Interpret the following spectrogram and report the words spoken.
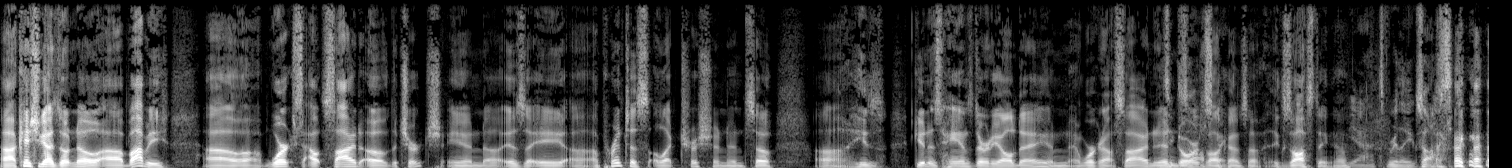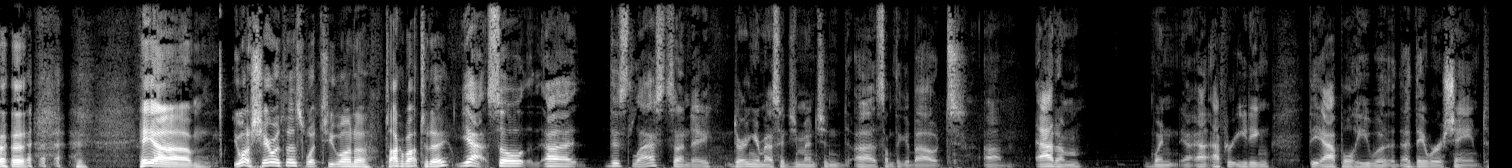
uh, in case you guys don't know, uh, Bobby uh, works outside of the church and uh, is a uh, apprentice electrician, and so uh, he's getting his hands dirty all day and, and working outside and indoors and all kinds of stuff. Exhausting, huh? Yeah, it's really exhausting. Hey, um, you want to share with us what you want to talk about today? yeah. So uh, this last Sunday, during your message, you mentioned uh, something about um, Adam when after eating the apple, he was uh, they were ashamed.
